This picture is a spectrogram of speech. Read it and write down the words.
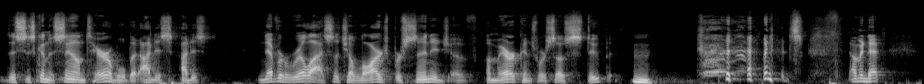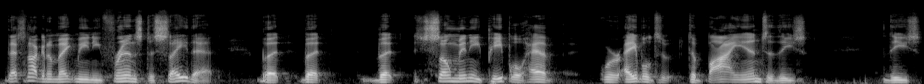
This is going to sound terrible, but I just, I just never realized such a large percentage of Americans were so stupid. Hmm. I mean, I mean that that's not going to make me any friends to say that, but but but so many people have were able to to buy into these these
